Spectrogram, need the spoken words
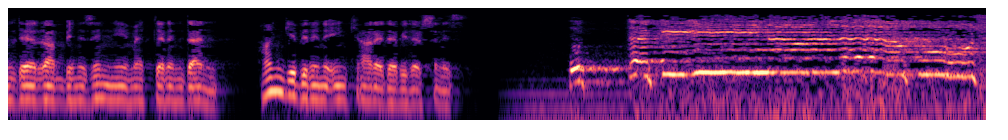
halde Rabbinizin nimetlerinden hangi birini inkar edebilirsiniz? متكئين على فرش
